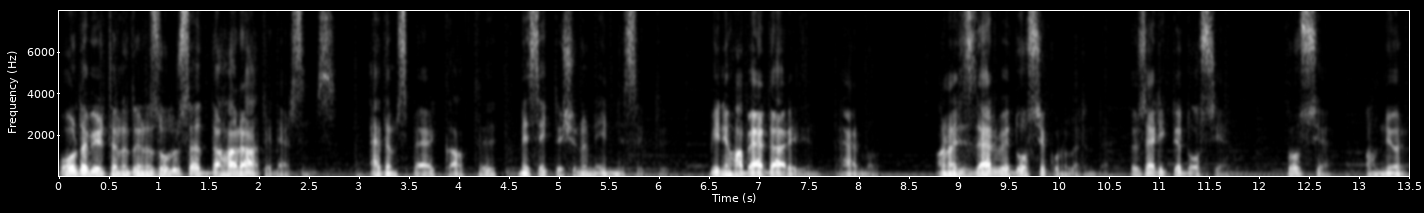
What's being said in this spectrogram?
Orada bir tanıdığınız olursa daha rahat edersiniz. Adamsberg kalktı, meslektaşının elini sıktı. Beni haberdar edin, Hermel. Analizler ve dosya konularında. Özellikle dosya. Dosya, anlıyorum.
